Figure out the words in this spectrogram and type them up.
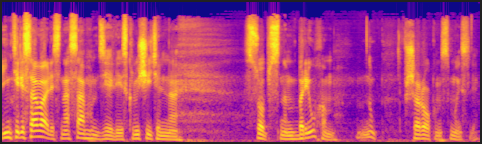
интересовались на самом деле исключительно собственным брюхом, ну, в широком смысле,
